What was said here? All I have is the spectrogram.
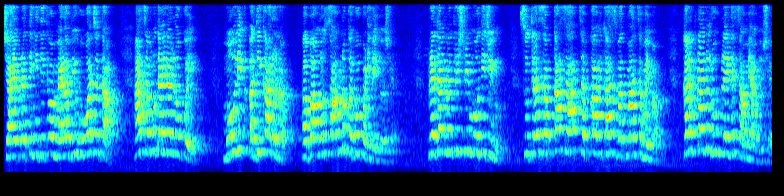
જ્યારે પ્રતિનિધિત્વ મેળવ્યું હોવા છતાં આ સમુદાયના લોકોએ મૌલિક અધિકારોના અભાવનો સામનો કરવો પડી રહ્યો છે. પ્રધાનમંત્રી શ્રી મોદીજીનું સૂત્ર સબકા સાથ, સબકા વિકાસ વર્તમાન સમયમાં કલ્પનાનું રૂપ લઈને સામે આવ્યું છે,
